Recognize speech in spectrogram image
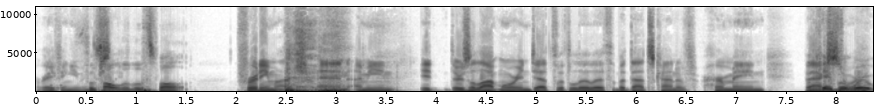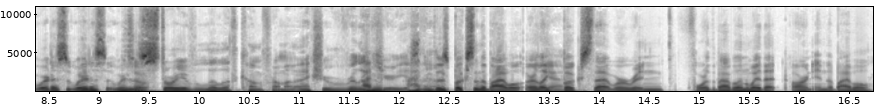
raping you So it's all. Lilith's fault. Pretty much. and I mean, it. There's a lot more in depth with Lilith, but that's kind of her main backstory. Okay, but where, where does where does where does So- the story of Lilith come from? I'm actually really I haven't- curious. I haven't- now. There's books in the Bible, or like Yeah. books that were written for the Bible in a way that aren't in the Bible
